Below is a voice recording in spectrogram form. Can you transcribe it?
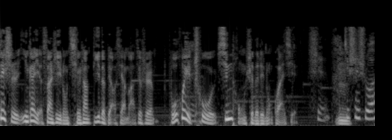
这是应该也算是一种情商低的表现吧，就是不会处新同事的这种关系。是嗯，就是说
